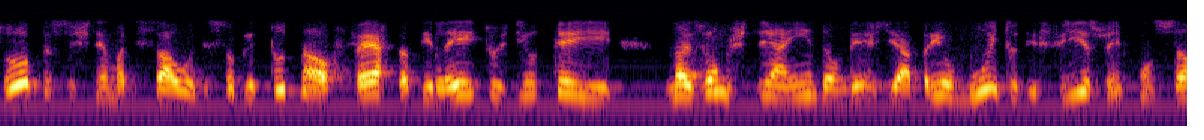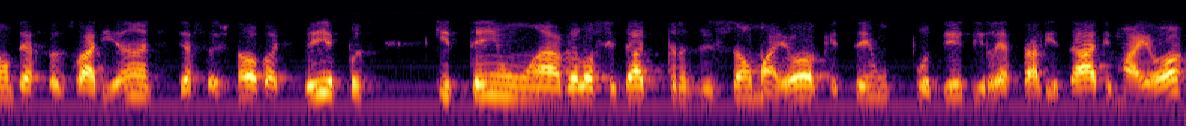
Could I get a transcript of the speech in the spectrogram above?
sobre o sistema de saúde, sobretudo na oferta de leitos de UTI. Nós vamos ter ainda um mês de abril muito difícil em função dessas variantes, dessas novas cepas, que têm uma velocidade de transmissão maior, que têm um poder de letalidade maior.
